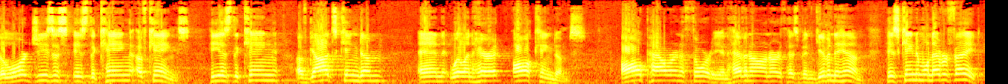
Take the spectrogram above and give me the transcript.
The Lord Jesus is the King of kings. He is the King of God's kingdom and will inherit all kingdoms. All power and authority in heaven and on earth has been given to him. His kingdom will never fade.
